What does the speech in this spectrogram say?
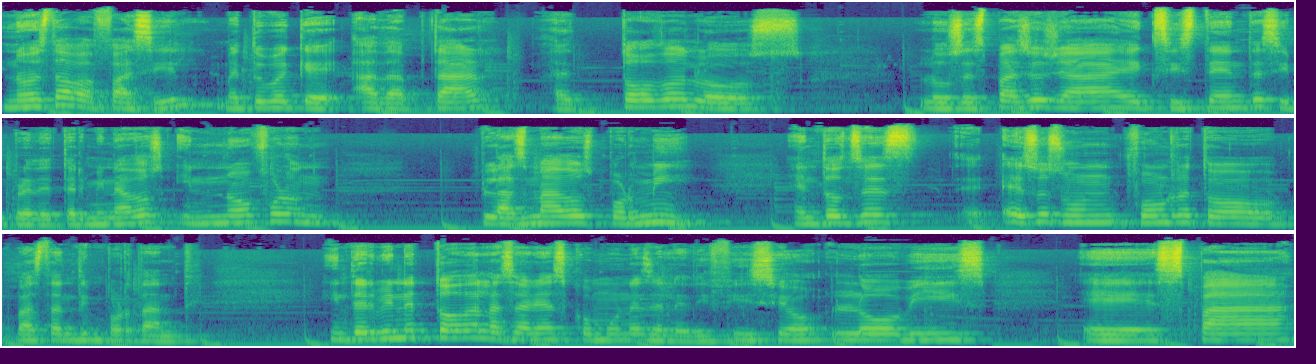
No estaba fácil, me tuve que adaptar todos los, los espacios ya existentes y predeterminados y no fueron plasmados por mí. Entonces, eso es un, fue un reto bastante importante. Intervine todas las áreas comunes del edificio, lobbies, eh, spa,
